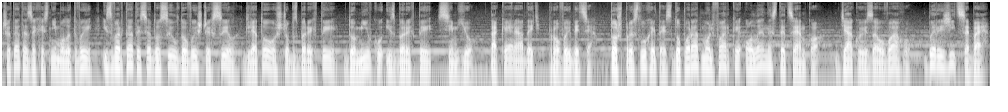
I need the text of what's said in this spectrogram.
читати захисні молитви і звертатися до сил до вищих сил для того, щоб зберегти домівку і зберегти сім'ю. Таке радить провидиця. Тож прислухайтесь до порад мольфарки Олени Стеценко. Дякую за увагу. Бережіть себе.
